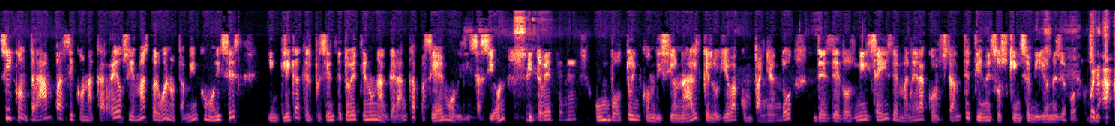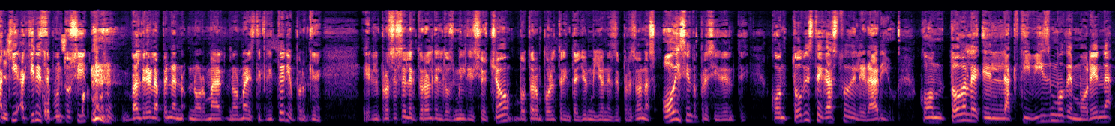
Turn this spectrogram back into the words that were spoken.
Sí, con trampas y con acarreos y demás, pero bueno, también como dices, implica que el presidente todavía tiene una gran capacidad de movilización y todavía tiene un voto incondicional que lo lleva acompañando desde 2006 de manera constante, tiene esos 15 millones de votos. Bueno, aquí, aquí en este punto sí valdría la pena normar, normar este criterio, porque en el proceso electoral del 2018 votaron por él 31 millones de personas. Hoy siendo presidente, con todo este gasto del erario, con todo el activismo de Morena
